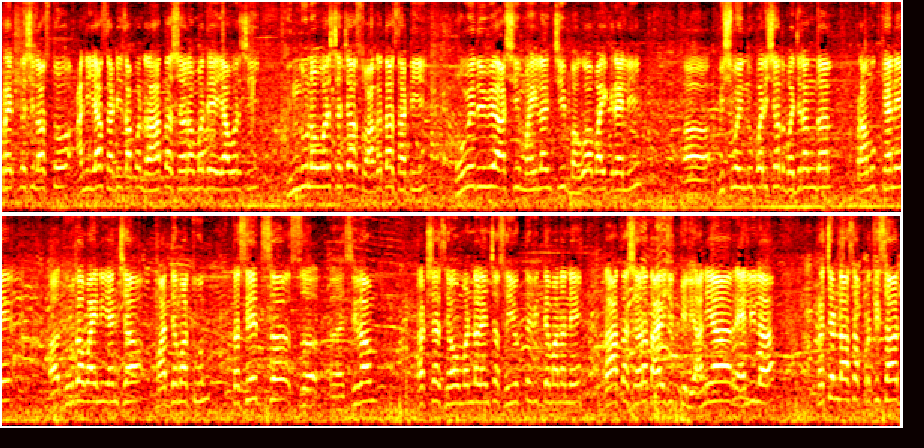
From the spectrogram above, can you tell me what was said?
प्रयत्नशील असतो आणि यासाठीच आपण राहता शहरामध्ये यावर्षी हिंदू नववर्षाच्या स्वागतासाठी भव्यदिव्य अशी महिलांची भगवा बाईक रॅली विश्व हिंदू परिषद बजरंग दल प्रामुख्याने अ, दुर्गा वाहिनी यांच्या माध्यमातून तसेच स श्रीराम रक्षा सेवा मंडळ यांच्या संयुक्त विद्यमानाने राहता शहरात आयोजित केली. आणि या रॅलीला प्रचंड असा प्रतिसाद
